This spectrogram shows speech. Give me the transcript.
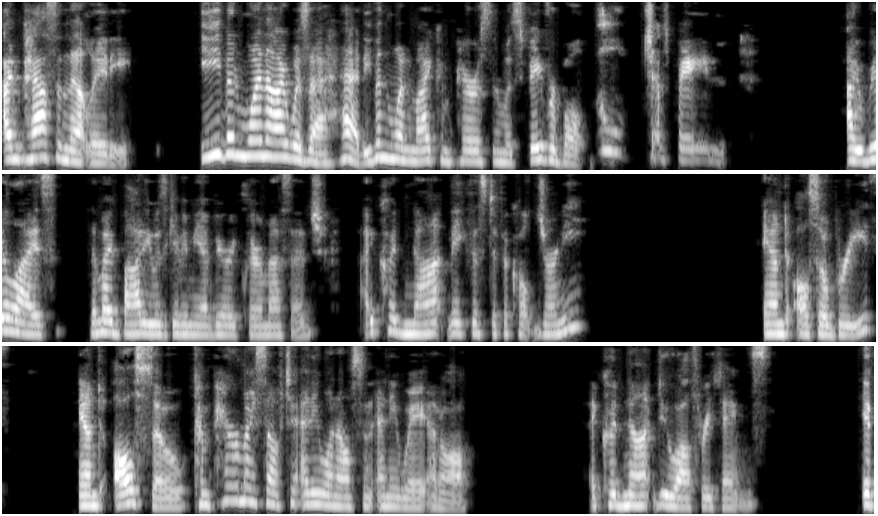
I'm passing that lady. even when I was ahead, even when my comparison was favorable, ooh, chest pain. I realized that my body was giving me a very clear message. I could not make this difficult journey and also breathe and also compare myself to anyone else in any way at all. I could not do all three things. If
